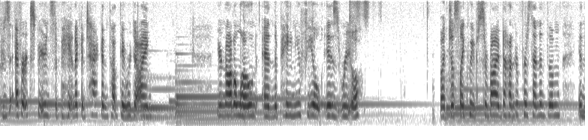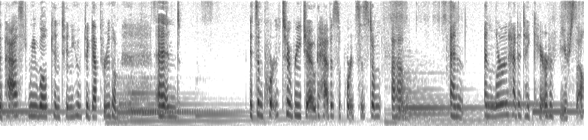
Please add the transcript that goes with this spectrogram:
who's ever experienced a panic attack and thought they were dying, you're not alone, and the pain you feel is real. But just like we've survived 100% of them in the past, we will continue to get through them. And it's important to reach out, have a support system, um, and and learn how to take care of yourself,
